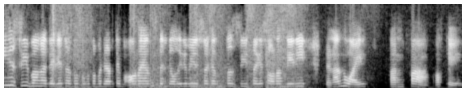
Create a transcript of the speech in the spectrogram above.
Easy banget ya guys untuk teman-teman dari tim orange dan kali ini menyelesaikan tersisa seorang diri dan Anwai tanpa oke. Okay.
